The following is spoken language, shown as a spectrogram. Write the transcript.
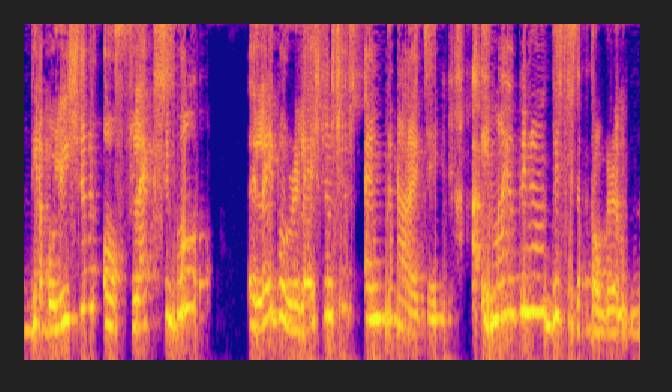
the abolition of flexible labor relationships and precarity. Uh, in my opinion, this is the program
